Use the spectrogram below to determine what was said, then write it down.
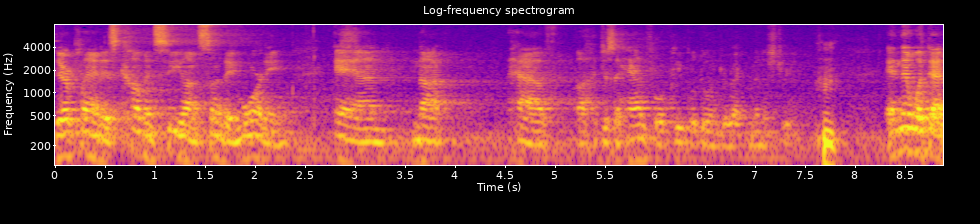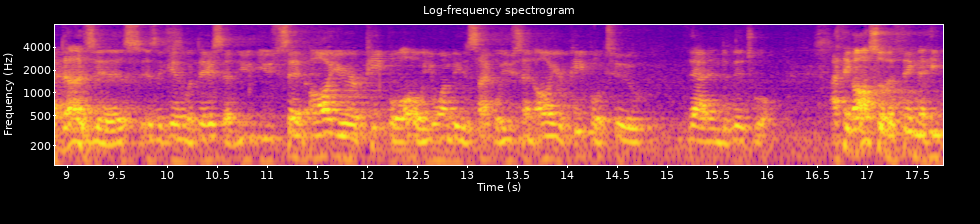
Their plan is come and see on Sunday morning and not have uh, just a handful of people doing direct ministry. Hmm. And then what that does is, is again what they said, you, you send all your people, oh, you want to be a disciple, you send all your people to that individual. I think also the thing that he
